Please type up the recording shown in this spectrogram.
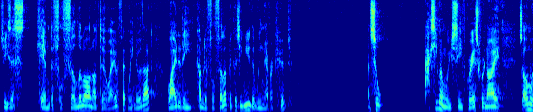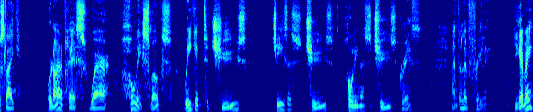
Jesus came to fulfill the law, not do away with it. We know that. Why did he come to fulfill it? Because he knew that we never could. And so, actually, when we receive grace, we're now, it's almost like we're now in a place where, holy smokes, we get to choose Jesus, choose holiness, choose grace, and to live freely. You get me?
